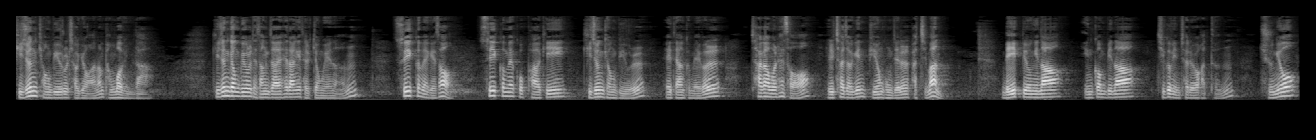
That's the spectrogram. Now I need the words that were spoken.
기준 경비율을 적용하는 방법입니다. 기준 경비율 대상자에 해당이 될 경우에는 수익 금액에서 수익 금액 곱하기 기준 경비율에 대한 금액을 차감을 해서 1차적인 비용 공제를 받지만 매입 비용이나 인건비나 지급 임차료와 같은 중요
